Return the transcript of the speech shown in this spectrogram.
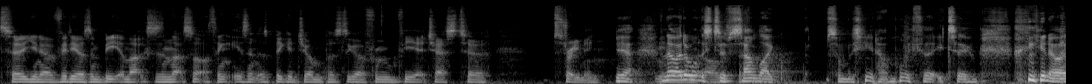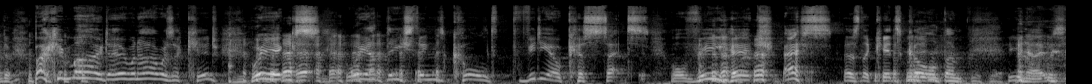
to you know videos and Betamaxes and that sort of thing isn't as big a jump as to go from VHS to streaming. Yeah. No, know, I don't want this to sound like somebody, you know, I'm only 32. you know, back in my day when I was a kid, we ex, we had these things called video cassettes or VHS, as the kids called them. You know, it was,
